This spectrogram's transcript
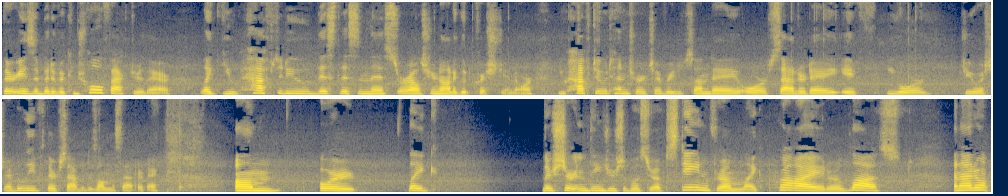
there is a bit of a control factor there. Like, you have to do this, this, and this, or else you're not a good Christian. Or you have to attend church every Sunday or Saturday if you're Jewish. I believe their Sabbath is on the Saturday. Um, or, like, there's certain things you're supposed to abstain from, like pride or lust. And I don't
